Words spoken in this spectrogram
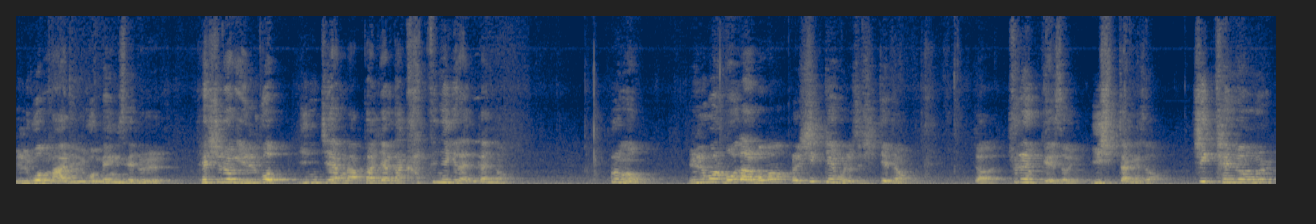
일곱 말 일곱 맹세를 계시록 일곱 인지학 나팔지학 다 같은 얘기라니까요. 그러면 일곱 못 알아먹어? 그럼 십계명에서 십계명. 자 출애굽기에서 20장에서 십계명을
